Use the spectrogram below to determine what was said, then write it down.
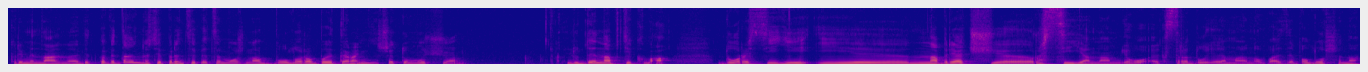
кримінальної відповідальності. В принципі, це можна було робити раніше, тому що людина втекла до Росії і навряд чи Росія нам його екстрадує. Я маю на увазі Волошина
